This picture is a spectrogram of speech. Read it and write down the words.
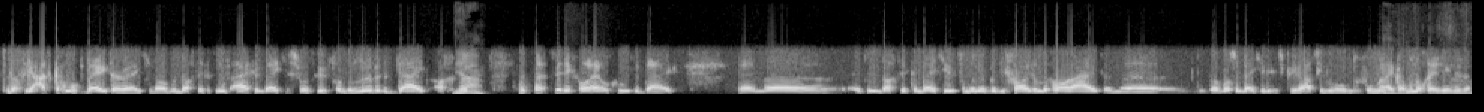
Toen dacht ik, ja, het kan nog beter, weet je wel. Toen dacht ik, het moet eigenlijk een beetje een soort Huub van de Lubbe, de dijk achter. Ja. dat vind ik gewoon heel goed, de dijk. En, uh, en toen dacht ik een beetje, van de Lubbe, die gooit hem er gewoon uit. En uh, dat was een beetje de inspiratiebron voor mij. Ik kan me nog herinneren.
